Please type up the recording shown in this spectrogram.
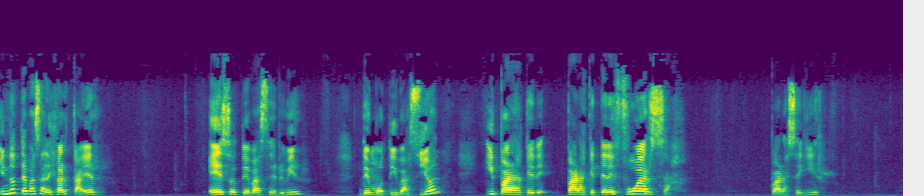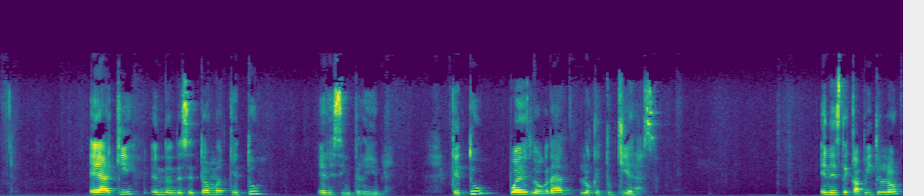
Y no te vas a dejar caer. Eso te va a servir de motivación y para que, para que te dé fuerza para seguir. He aquí en donde se toma que tú eres increíble, que tú puedes lograr lo que tú quieras. En este capítulo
